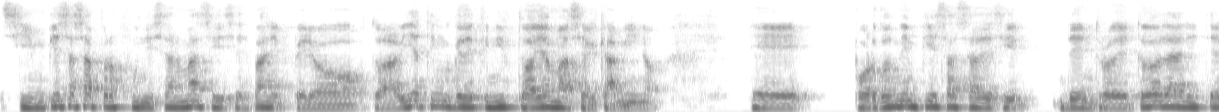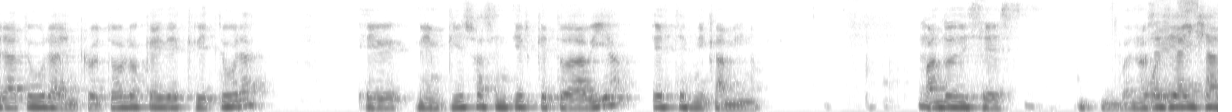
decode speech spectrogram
si empiezas a profundizar más y dices, vale, pero todavía tengo que definir todavía más el camino. eh, ¿por dónde empiezas a decir, dentro de toda la literatura, dentro de todo lo que hay de escritura, eh, me empiezo a sentir que todavía este es mi camino? Cuando dices, no sé si ahí pues ya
